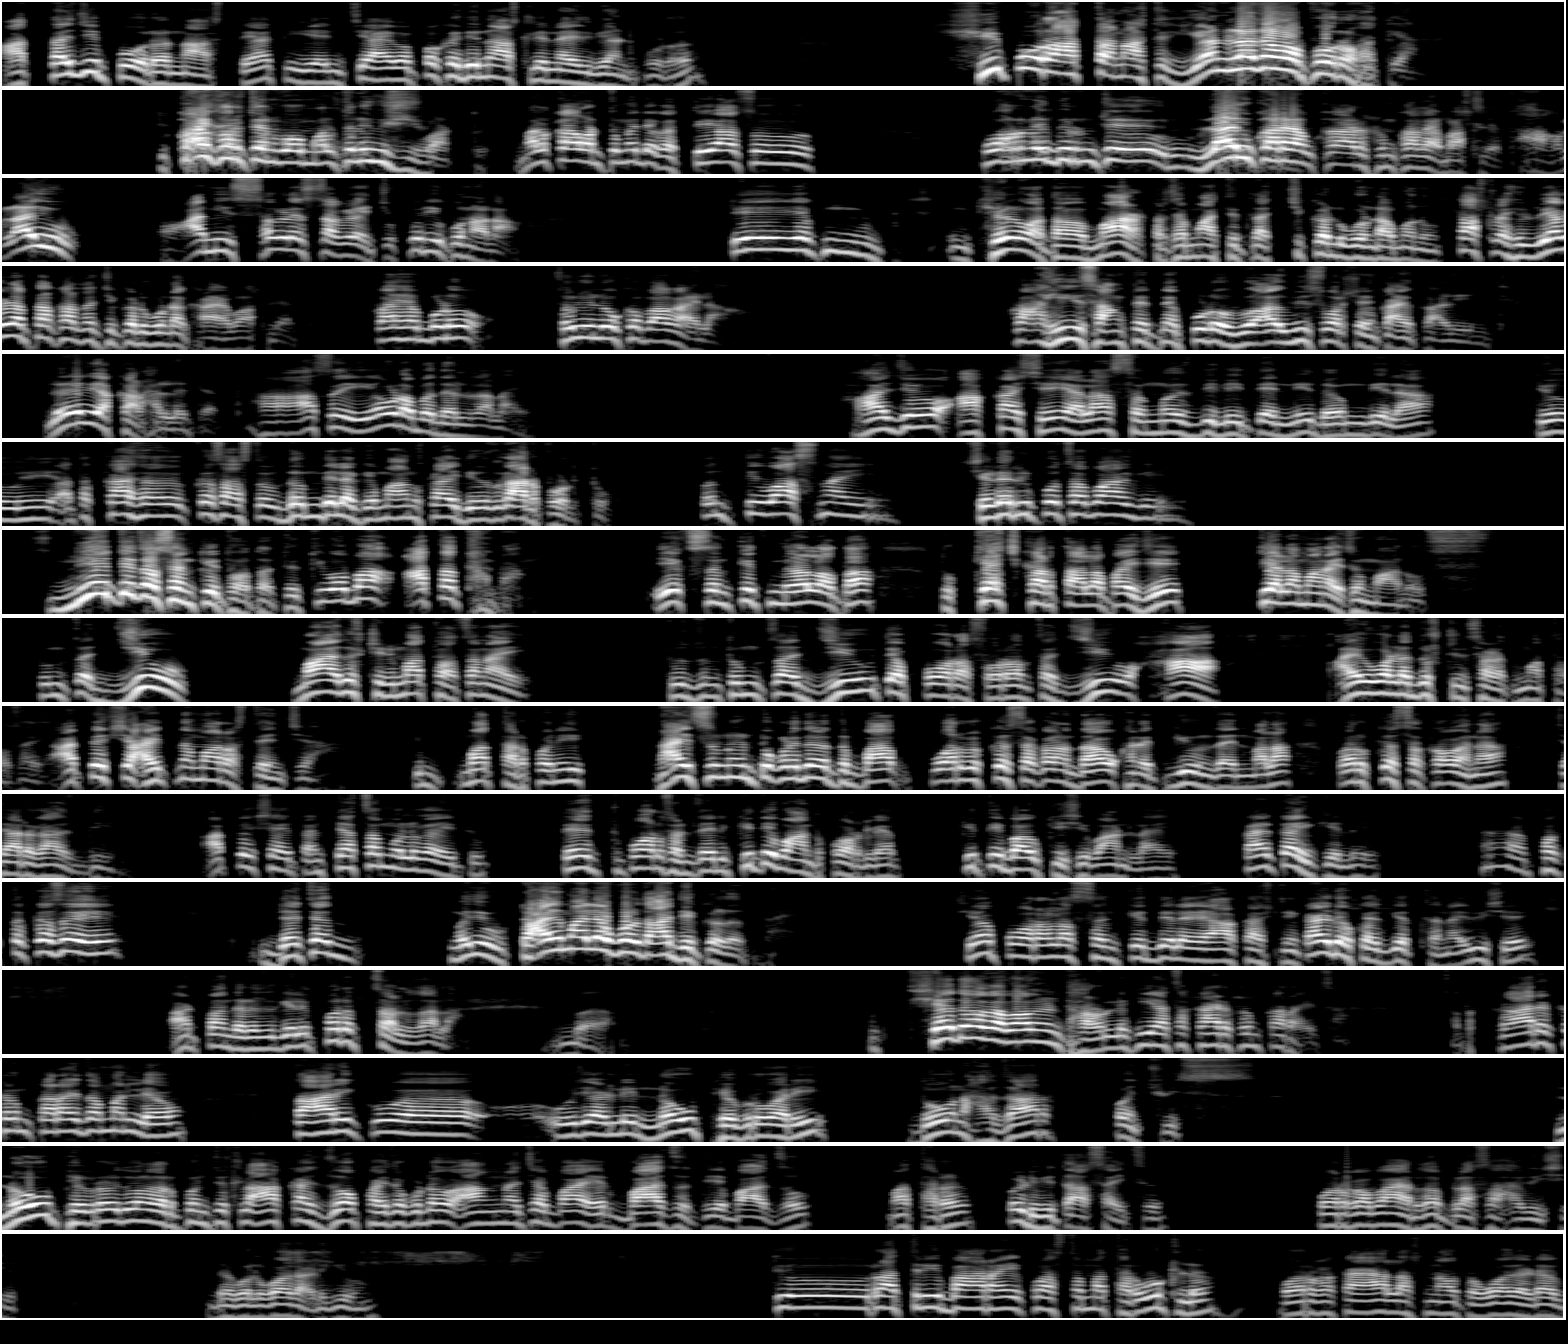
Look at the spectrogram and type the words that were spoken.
आत्ताची जी पोरं नाचतात यांची आईबापा कधी नाचले नाहीत बँड पुढं ही पोरं आत्ता नाचतात यांना जावा पोरं होत्या. ती काय करते ना मला तरी विशेष वाटतं. मला काय वाटतं माहिती आहे का? ते असं पोरणे बिरून ते लाईव्ह कार्य कार्यक्रम करायला बसलेत. हा लाईव्ह. आम्ही सगळे सगळ्याचे कुणी कुणाला ते एक खेळ होता महाराष्ट्राच्या मातीतला चिकटगोंडा म्हणून. तसला हे वेगळ्या प्रकारचा चिकटगोंडा खेळायला बसल्यात. काय ह्या सगळी लोक बघायला. काही सांगता येत नाही पुढं. वीस वर्षांनी काय काळ येईन ते. लय व्याकार हल्लं त्यात. हा असं एवढा बदल झाला आहे. हा जो आकाश आहे याला समज दिली त्यांनी दम दिला. तो आता काय कसं असतं? दम दिला की माणूस काही दिवस गार पडतो. पण ती वास नाही शेडरिपोचा बाग आहे. नियतीचा संकेत होता तो की बाबा आता थांबा. एक संकेत मिळाला होता तो कॅच करता आला पाहिजे त्याला म्हणायचं माणूस तुमचा जीव माझ्या दृष्टीने महत्त्वाचा नाही. तुझ तुमचा जीव त्या पोरा सोरांचा जीव हा आईवडला दृष्टीने सगळ्यात महत्त्वाचा आहे. अपेक्षा आहेत ना महाराज त्यांच्या की म्हातारपणी नाही सुनून तुकडे दिला तर बाप पोरग कसं का दवाखान्यात घेऊन जाईन मला पोरग कसं का ना चार घास देईन. अपेक्षा आहेत आणि त्याचा मुलगा आहे तू. त्या पोरासाठी त्याने किती बांध कोरल्यात किती बावकीशी बांधला आहे काय काय केलं आहे हां फक्त कसं आहे ज्याच्यात म्हणजे टाईम आल्या कळत आधी कळत नाही. शिवा पोराला संकेत दिला या आकाशने. काय डोक्यात घेतला नाही विषय? आठ पंधरा दिवस गेले परत चालू झाला. बरं. मग दोघा भावाने ठरवलं की याचा कार्यक्रम करायचा. आता कार्यक्रम करायचा म्हणल्यावर तारीख उजाडली नऊ फेब्रुवारी दोन हजार पंचवीस. नऊ फेब्रुवारी दोन हजार पंचवीसला आकाश झोपायचा कुठं? अंगणाच्या बाहेर बाज होती बाजो. म्हातारं पडवीत असायचं. पोरगा बाहेर झोपला असा हवीशीर डबल गोधाड घेऊन. तो रात्री बारा एक वाजता म्हातारं उठलं. पोरगा काय आलाच नव्हता गोधाड्या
